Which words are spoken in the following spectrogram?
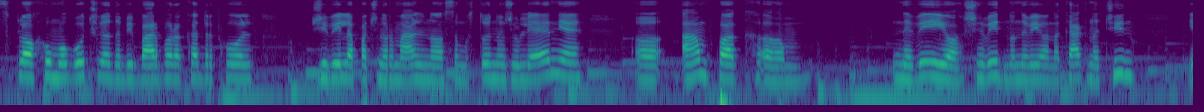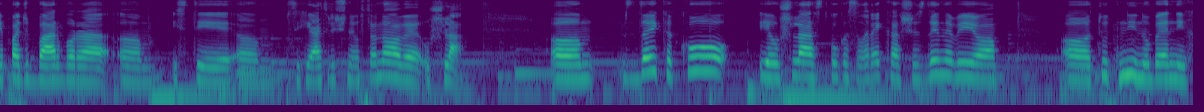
sploh omogočila, da bi Barbara kadarkoli živela pač normalno, samostojno življenje, uh, ampak um, ne vejo, še vedno ne vejo na kak način. Je pač Barbara um, iz te um, psihiatrične ustanove ušla. Um, zdaj, kako je všla, kot sem rekla, še zdaj ne vejo, uh, tudi ni nobenih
